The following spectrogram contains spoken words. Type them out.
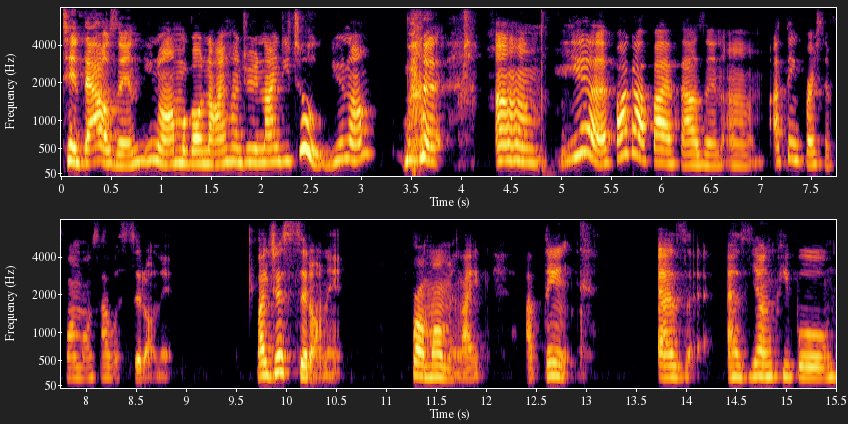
ten thousand, you know, I'm gonna go nine hundred ninety two. You know, but um, yeah, if I got five thousand, um, I think first and foremost, I would sit on it, like just sit on it for a moment. Like I think as as young people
